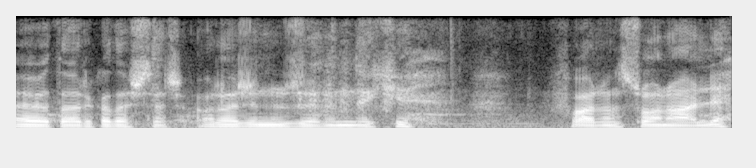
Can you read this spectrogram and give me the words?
Evet arkadaşlar aracın üzerindeki farın son hali.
